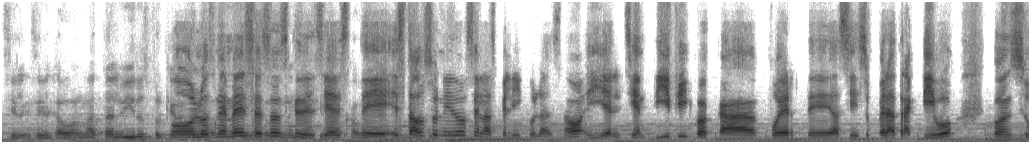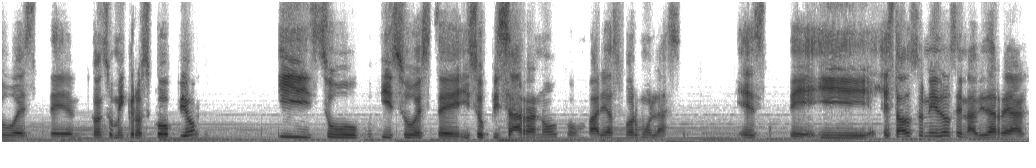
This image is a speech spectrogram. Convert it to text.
si, el jabón mata el virus porque... O los memes esos que decía este, Estados Unidos en las películas, ¿no? Y el científico acá fuerte, así súper atractivo, con su, este, con su microscopio y su, y su, este, y su pizarra, ¿no? Con varias fórmulas. Este, y Estados Unidos en la vida real.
